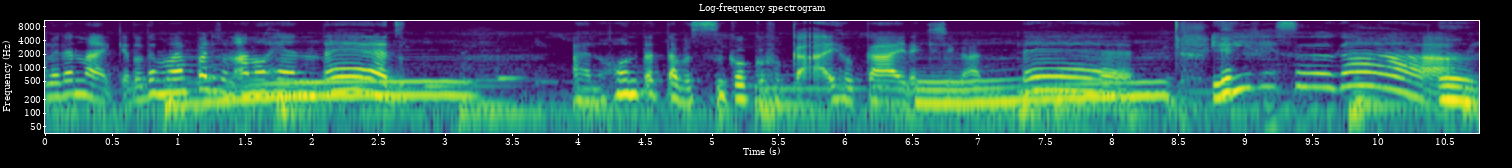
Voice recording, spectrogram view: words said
べれないけどでもやっぱりそのあの辺でずあの本当は多分すごく深い深い歴史があってイギリスが、うん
